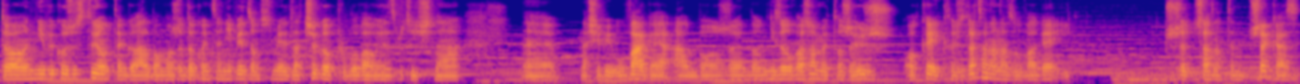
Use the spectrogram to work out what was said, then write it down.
to nie wykorzystują tego, albo może do końca nie wiedzą w sumie, dlaczego próbowały zwrócić na, e, na siebie uwagę, albo że no, nie zauważamy to, że już okej, ktoś zwraca na nas uwagę i przyszedł czas na ten przekaz,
